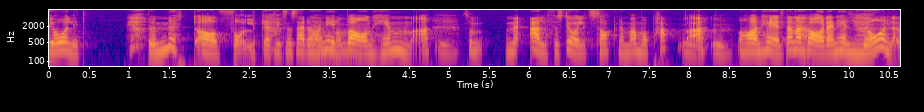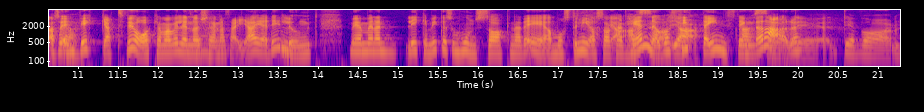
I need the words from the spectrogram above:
dåligt bemött av folk. Att liksom såhär, då Nej, har jag ni ett barn hemma Mm. som med all förståeligt saknar mamma och pappa. Mm. Mm. Och har en helt annan Ja. vardag en hel månad. Alltså en Ja. vecka, två kan man väl ändå Ja. känna såhär, ja ja det är Mm. lugnt. Men jag menar lika mycket som hon saknade er måste ni ha saknat Ja, henne och bara alltså, sitta instängda Alltså, där. Det, det var...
